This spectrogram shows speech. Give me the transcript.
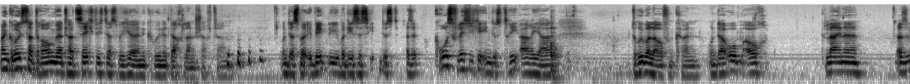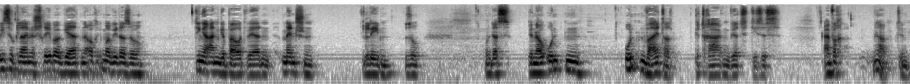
mein größter Traum wäre tatsächlich, dass wir hier eine grüne Dachlandschaft haben. Und dass wir wirklich über dieses also großflächige Industrieareal drüber laufen können. Und da oben auch kleine, also wie so kleine Schrebergärten, auch immer wieder so Dinge angebaut werden, Menschen leben so. Und das genau unten, unten weiter getragen wird, dieses einfach, ja, den,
